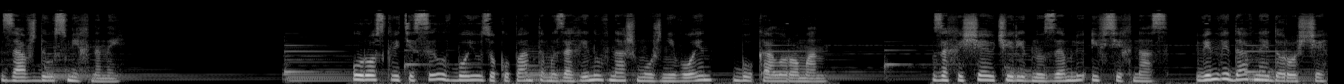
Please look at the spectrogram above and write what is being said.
завжди усміхнений. У розквіті сил в бою з окупантами загинув наш мужній воїн Букало Роман. Захищаючи рідну землю і всіх нас, він віддав найдорожче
